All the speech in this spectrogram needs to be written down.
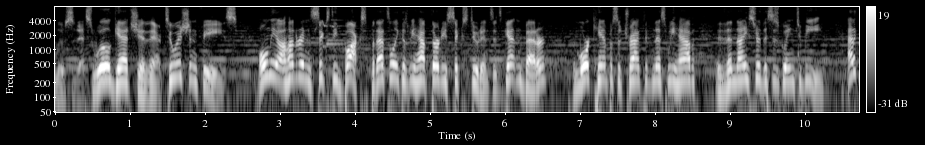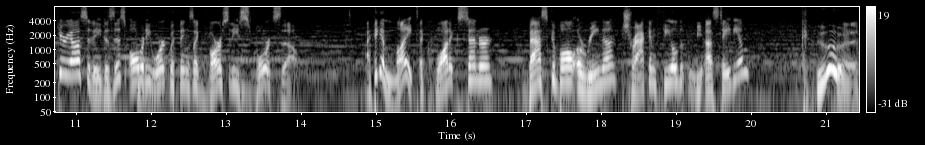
Lucidus. We'll get you there. Tuition fees, only 160 bucks, but that's only because we have 36 students. It's getting better. The more campus attractiveness we have, the nicer this is going to be. Out of curiosity, does this already work with things like varsity sports, though? I think it might. Aquatic center, basketball arena, track and field uh, stadium? Cool.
